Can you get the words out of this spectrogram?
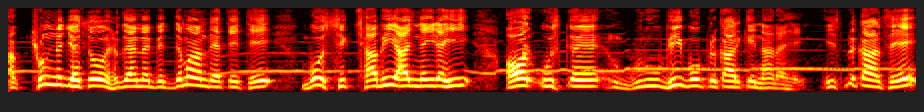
अक्षुण्ण जैसो हृदय में विद्यमान रहते थे वो शिक्षा भी आज नहीं रही और उसके गुरु भी वो प्रकार के ना रहे। इस प्रकार से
